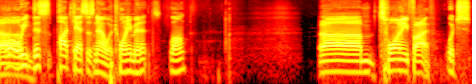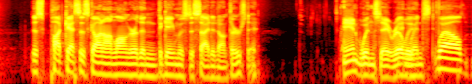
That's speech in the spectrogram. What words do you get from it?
well, we, this podcast is now what twenty minutes long, Um, 25. which this podcast has gone on longer than the game was decided on Thursday. And Wednesday, And really. Wednesday. Well,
